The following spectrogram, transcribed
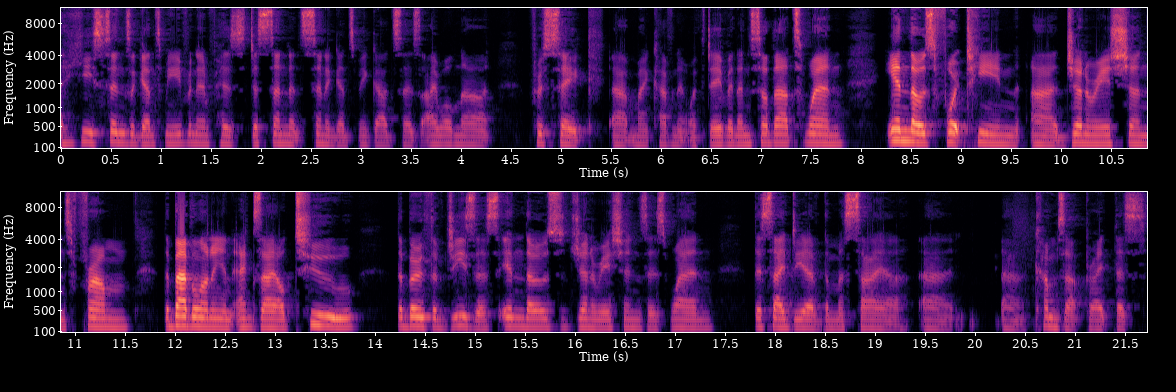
he sins against me, even if his descendants sin against me, God says, "I will not forsake uh, my covenant with David." And so that's when, in those fourteen uh, generations from the Babylonian exile to the birth of Jesus, in those generations is when this idea of the Messiah uh, uh, comes up, right? This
